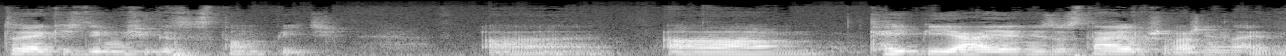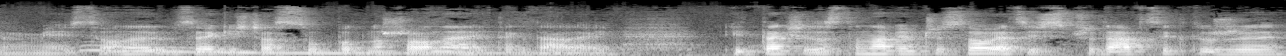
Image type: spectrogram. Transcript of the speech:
to jakiś deal musi go zastąpić. A, a KPI -e nie zostają przeważnie na jednym miejscu. One co jakiś czas są podnoszone i tak dalej. I tak się zastanawiam, czy są jacyś sprzedawcy, którzy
